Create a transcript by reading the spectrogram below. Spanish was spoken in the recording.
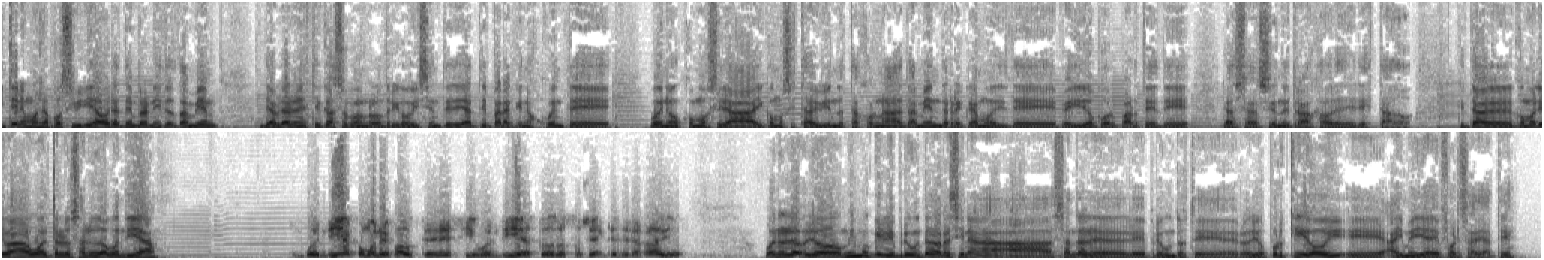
Y tenemos la posibilidad ahora tempranito también de hablar en este caso con Rodrigo Vicente de Ate para que nos cuente, bueno, cómo será y cómo se está viviendo esta jornada también de reclamo de pedido por parte de la Asociación de Trabajadores del Estado. ¿Qué tal? ¿Cómo le va? Walter los saluda, buen día. Buen día, ¿cómo les va a ustedes? Y buen día a todos los oyentes de la radio. Bueno, lo, mismo que le preguntaba recién a, Sandra, le, pregunto a usted, Rodrigo, ¿por qué hoy eh, hay medida de fuerza de ATE?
